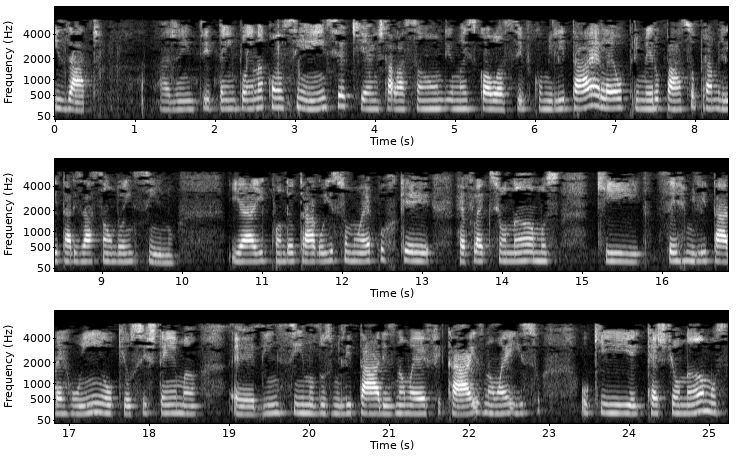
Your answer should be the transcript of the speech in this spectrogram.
Exato. A gente tem plena consciência que a instalação de uma escola cívico-militar ela é o primeiro passo para a militarização do ensino. E aí, quando eu trago isso, não é porque reflexionamos que ser militar é ruim ou que o sistema é, de ensino dos militares não é eficaz, não é isso. O que questionamos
